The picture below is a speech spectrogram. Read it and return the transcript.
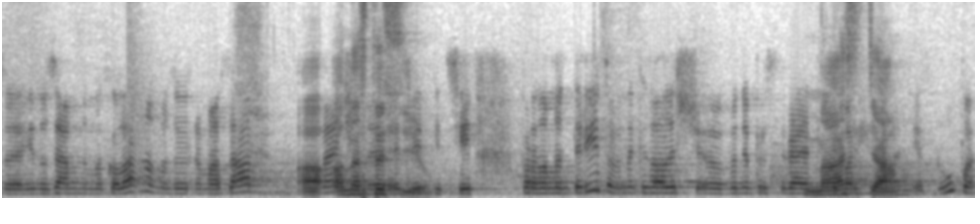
з іноземними колегами, зокрема за Анастасію. ці парламентарі, то вони казали, що вони представляють Настя. маргінальні групи.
